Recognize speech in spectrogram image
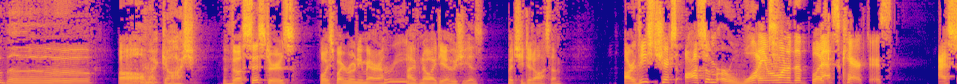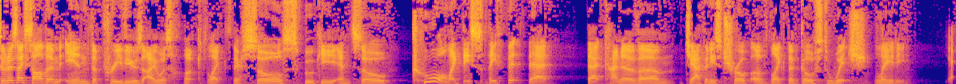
Kubo. Oh my gosh. The sisters, voiced by Rooney Mara. Three. I have no idea who she is, but she did awesome. Are these chicks awesome or what? They were one of the Like, best characters. as soon as I saw them in the previews, I was hooked. Like they're so spooky and so cool. Like they they fit that that kind of um, Japanese trope of like the ghost witch lady. Yes.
